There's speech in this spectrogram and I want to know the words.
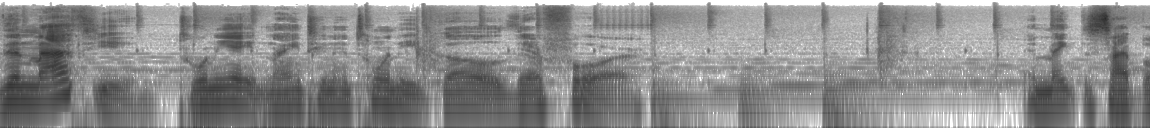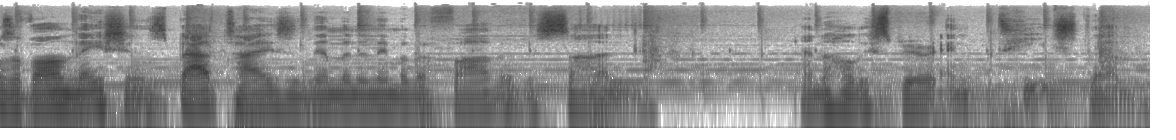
Then Matthew 28 19 and 20 go, therefore, and make disciples of all nations, baptizing them in the name of the Father, the Son, and the Holy Spirit, and teach them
